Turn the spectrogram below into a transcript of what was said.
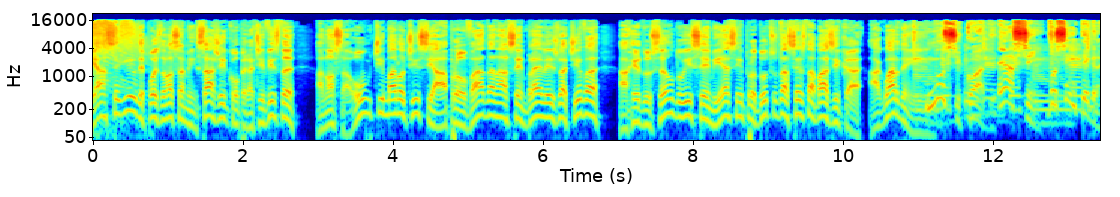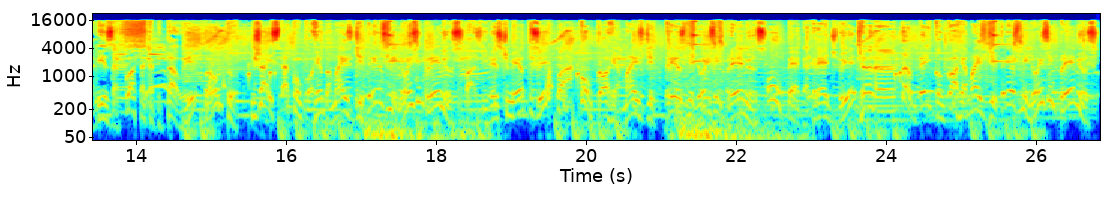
E a seguir, depois da nossa mensagem cooperativista, a nossa última notícia aprovada na Assembleia Legislativa a redução do ICMS em produtos da cesta básica. Aguardem. No Cicobi é assim. Você integraliza a cota capital e pronto. Já está concorrendo a mais de 3 milhões em prêmios. Faz investimentos e pá, concorre a mais de 3 milhões em prêmios. Ou pega crédito e tcharam, também concorre a mais de 3 milhões em prêmios.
